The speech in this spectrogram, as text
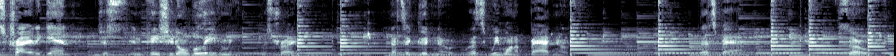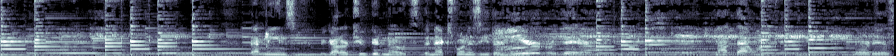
Let's try it again, just in case you don't believe me. Let's try it. That's a good note. Let's, we want a bad note. That's bad. So, that means we've got our two good notes. The next one is either here or there. Not that one. There it is.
